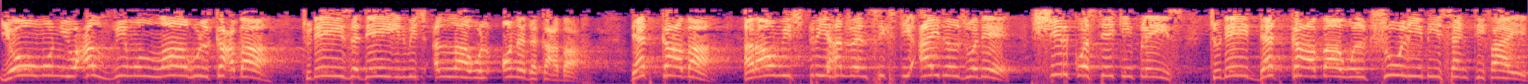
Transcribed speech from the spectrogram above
يوم يعظم الله الكعبة. Today is a day in which Allah will honor the Kaaba. That Kaaba, around which 360 idols were there, shirk was taking place. Today that Kaaba will truly be sanctified.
